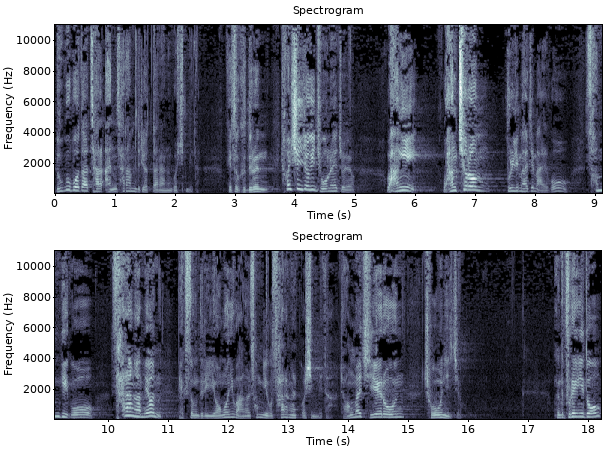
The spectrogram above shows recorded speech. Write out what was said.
누구보다 잘 안 사람들이었다라는 것입니다. 그래서 그들은 현실적인 조언을 해줘요. 왕이 왕처럼 군림하지 말고 섬기고 사랑하면 백성들이 영원히 왕을 섬기고 사랑할 것입니다. 정말 지혜로운 조언이죠. 근데 불행히도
